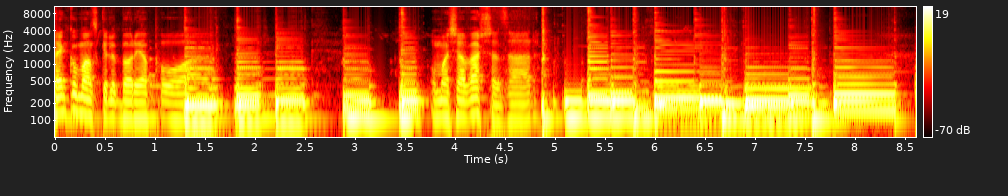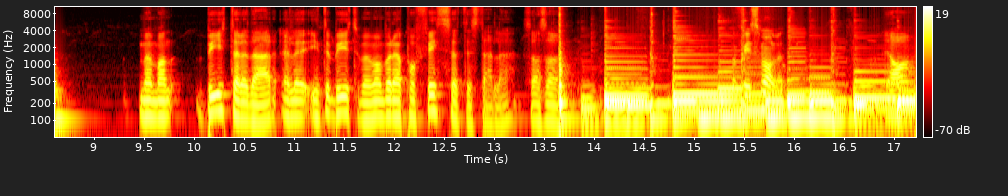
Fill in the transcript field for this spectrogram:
Tänk om man skulle börja på Om man kör versen så här Men man byter det där, eller inte byter men man börjar på fisset istället Så alltså, På fissmålet. ja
